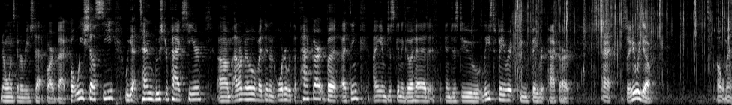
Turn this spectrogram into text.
No one's gonna reach that far back. But we shall see. We got 10 booster packs here. Um, I don't know if I did an order with the pack art but I think I am just gonna go ahead and just do least favorite to favorite pack art. All right so here we go. Oh man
